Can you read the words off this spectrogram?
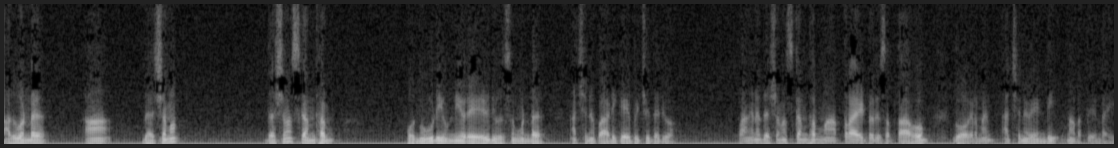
അതുകൊണ്ട് ആ ദശമം ദശമസ്കന്ധം ഒന്നുകൂടി ഉണ്ണി ഒരു ഏഴ് ദിവസം കൊണ്ട് അച്ഛന് പാടി കേൾപ്പിച്ചു തരുമോ അപ്പം അങ്ങനെ ദശമസ്കന്ധം മാത്രമായിട്ടൊരു സപ്താഹവും ഗോകർണൻ അച്ഛന് വേണ്ടി നടത്തുകയുണ്ടായി.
